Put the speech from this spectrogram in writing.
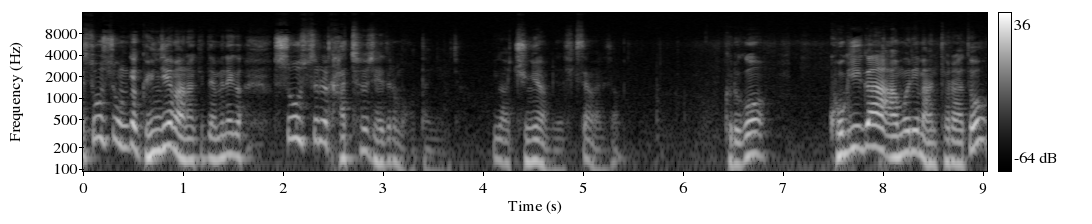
소스 종류가 굉장히 많았기 때문에 그 소스를 갖춰서 제대로 먹었다는 얘기죠. 이거 중요합니다 식생활에서. 그리고 고기가 아무리 많더라도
